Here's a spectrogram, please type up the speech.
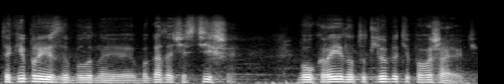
такі приїзди були набагато частіше, бо Україну тут люблять і поважають.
